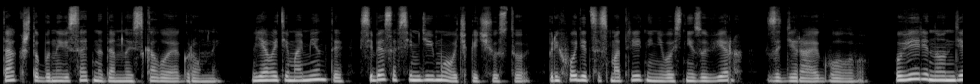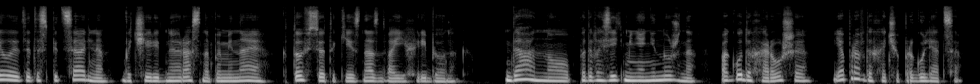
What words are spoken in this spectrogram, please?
так, чтобы нависать надо мной скалой огромной. Я в эти моменты себя совсем дюймовочкой чувствую. Приходится смотреть на него снизу вверх, задирая голову. Уверена, он делает это специально, в очередной раз напоминая, кто все таки из нас двоих ребенок. Да, но подвозить меня не нужно. Погода хорошая. Я правда хочу прогуляться.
